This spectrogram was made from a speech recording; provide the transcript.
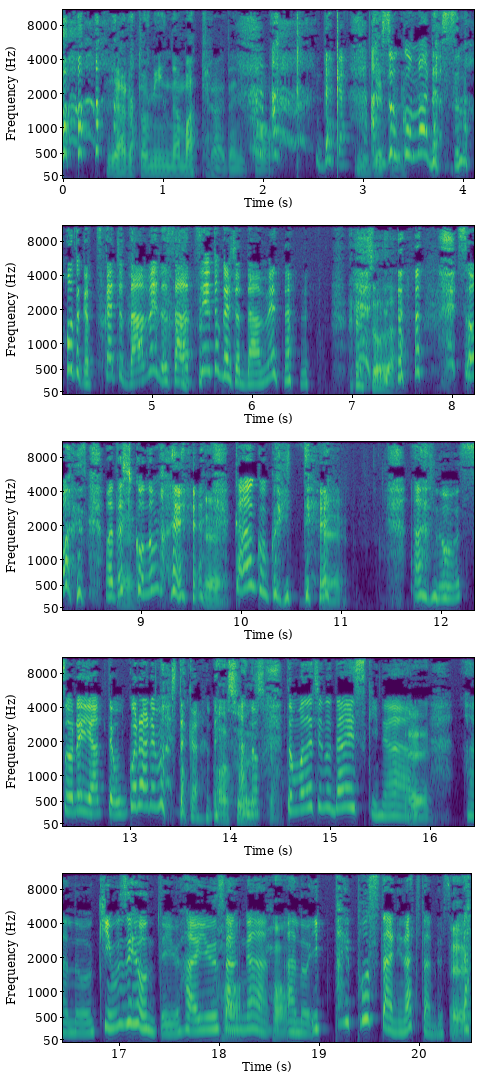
やるとみんな待ってる間にこ だから、あそこまだスマホとか使っちゃダメだ。撮影とかしちゃダメなの。う、そうだ、そうです。私ええこの前、ええ韓国行って、え あの、それやって怒られましたからね。あそうですかの、友達の大好きな、ええあの、キム・ゼヨンっていう俳優さんが、はあはああの、いっぱいポスターになってたんですよ。ええあ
